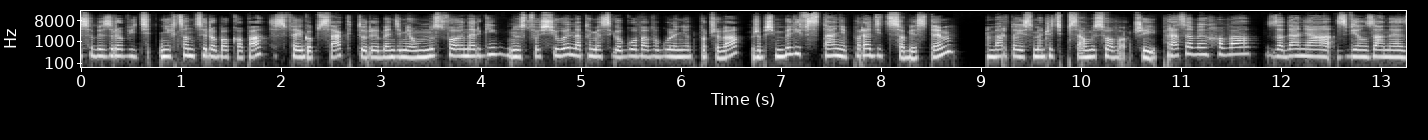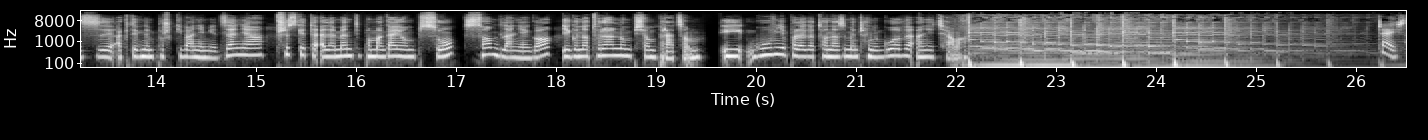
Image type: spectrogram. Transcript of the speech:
sobie zrobić niechcący robokopa ze swojego psa, który będzie miał mnóstwo energii, mnóstwo siły, natomiast jego głowa w ogóle nie odpoczywa. Żebyśmy byli w stanie poradzić sobie z tym, warto jest męczyć psa umysłowo, czyli praca węchowa, zadania związane z aktywnym poszukiwaniem jedzenia. Wszystkie te elementy pomagają psu, są dla niego jego naturalną psią pracą. I głównie polega to na zmęczeniu głowy, a nie ciała. Cześć!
